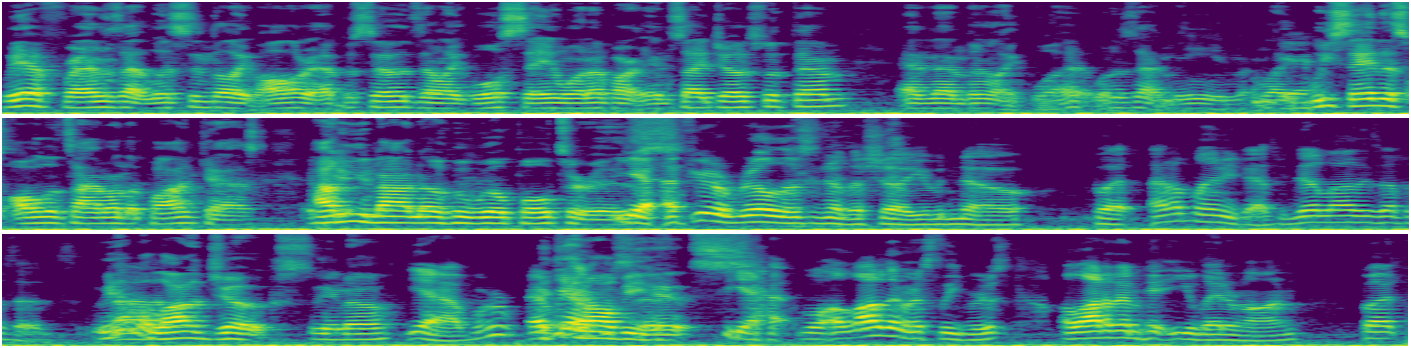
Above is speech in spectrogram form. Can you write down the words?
we have friends that listen to like all our episodes, and like we'll say one of our inside jokes with them, and then they're like, "What? What does that mean?" I'm like Yeah. we say this all the time on the podcast. How do you not know who Will Poulter is? Yeah, if you're a real listener of the show, you would know. But I don't blame you guys. We did a lot of these episodes. we have Uh, a lot of jokes. You know, Yeah, we're They every can't all be hits. Yeah, well, a lot of them are sleepers. A lot of them hit you later on, but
